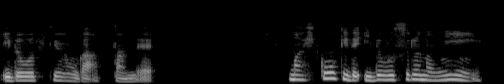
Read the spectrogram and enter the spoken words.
移動っていうのがあったんで、まあ飛行機で移動するのに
